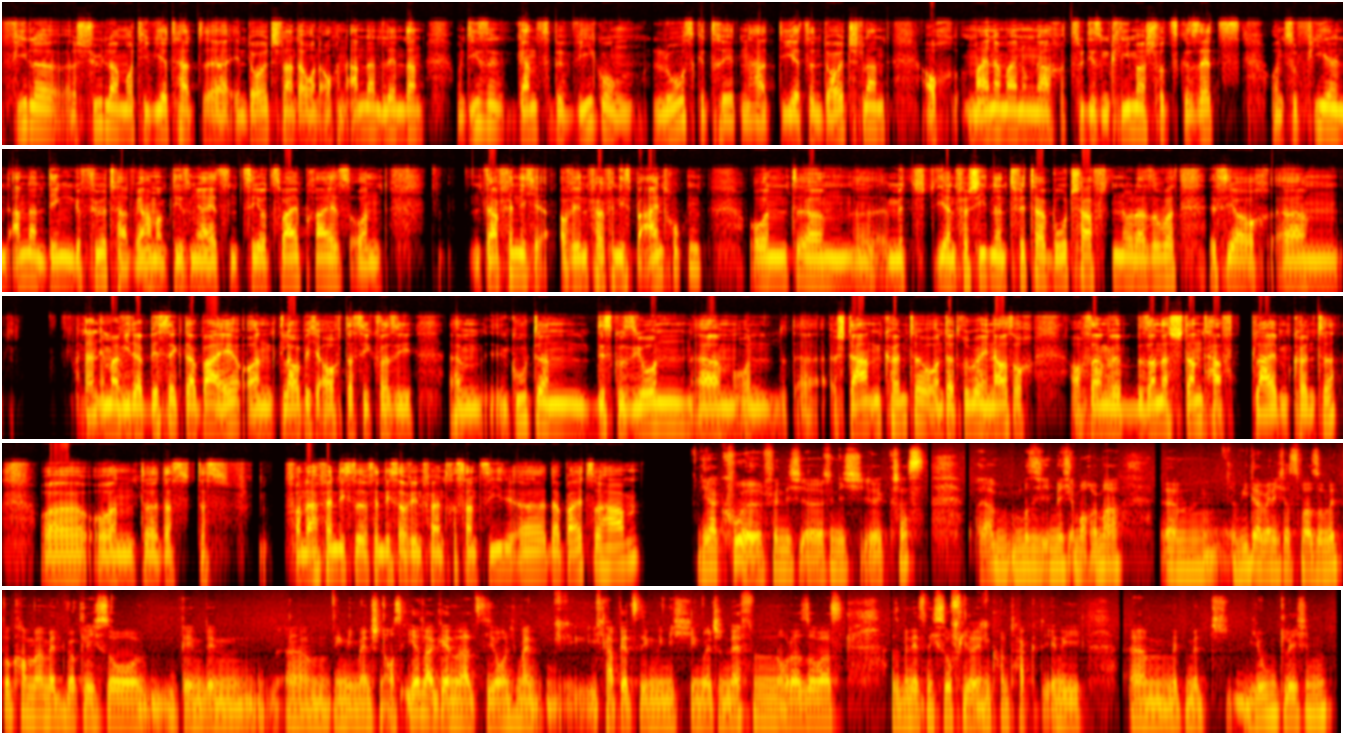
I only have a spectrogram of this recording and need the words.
viele äh, Schüler motiviert hat äh, in Deutschland und auch in anderen Ländern und diese ganze Bewegung losgetreten hat, die jetzt in Deutschland auch meiner Meinung nach zu diesem Klimaschutzgesetz und zu vielen anderen Dingen geführt hat. Wir haben ab diesem Jahr jetzt einen CO2-Preis und da finde ich auf jeden Fall finde ich es beeindruckend und ähm, äh, mit ihren verschiedenen Twitter-Botschaften oder sowas ist sie auch ähm, dann immer wieder bissig dabei und glaube ich auch, dass sie quasi ähm, gut dann Diskussionen ähm, und äh, starten könnte und darüber hinaus auch, auch sagen wir, besonders standhaft bleiben könnte. Äh, und äh, das, das von daher fände ich es fänd auf jeden Fall interessant, sie äh, dabei zu haben. Ja, cool. Finde ich, äh, ich äh, krass. Ähm, muss ich mich auch immer ähm, wieder, wenn ich das mal so mitbekomme, mit wirklich so den, den ähm, irgendwie Menschen aus ihrer Generation. Ich meine, ich habe jetzt irgendwie nicht irgendwelche Neffen oder sowas. Also bin jetzt nicht so viel in Kontakt irgendwie ähm, mit, mit Jugendlichen.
